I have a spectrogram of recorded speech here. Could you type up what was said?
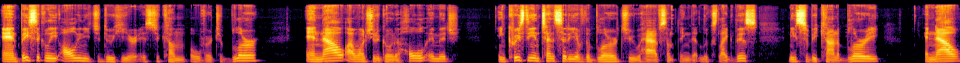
And basically all you need to do here is to come over to blur. And now I want you to go to whole image, increase the intensity of the blur to have something that looks like this. It needs to be kind of blurry. And now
